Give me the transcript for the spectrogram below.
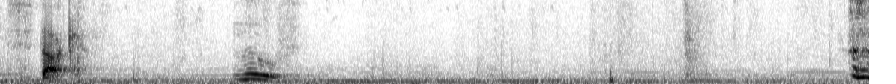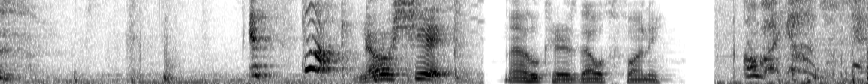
It's stuck. Move. it's stuck! No shit. Nah, who cares? That was funny. Oh my god, shit!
